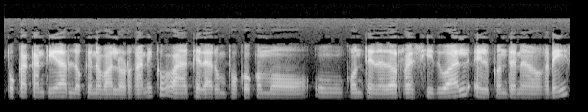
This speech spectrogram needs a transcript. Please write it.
poca cantidad lo que no va al orgánico, va a quedar un poco como un contenedor residual, el contenedor gris.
